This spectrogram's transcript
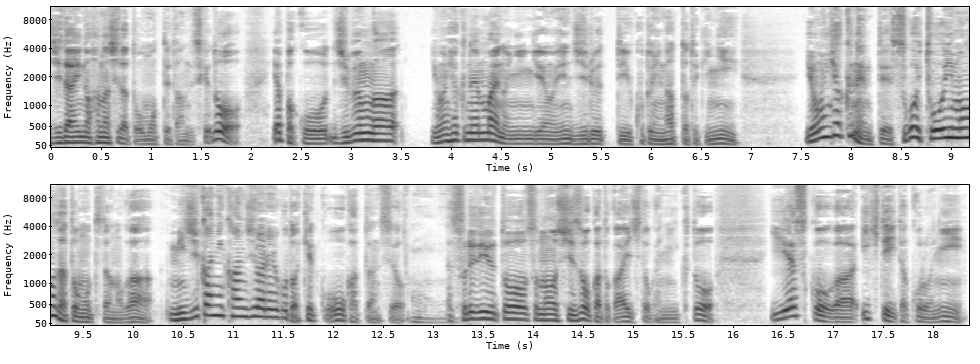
時代の話だと思ってたんですけど、やっぱこう自分が400年前の人間を演じるっていうことになった時に、400年ってすごい遠いものだと思ってたのが、身近に感じられることは結構多かったんですよ。それで言うと、その静岡とか愛知とかに行くと、家康公が生きていた頃に、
